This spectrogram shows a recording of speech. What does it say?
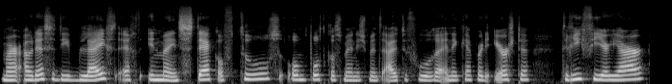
Maar Audacity blijft echt in mijn stack of tools om podcastmanagement uit te voeren. En ik heb er de eerste drie, vier jaar,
